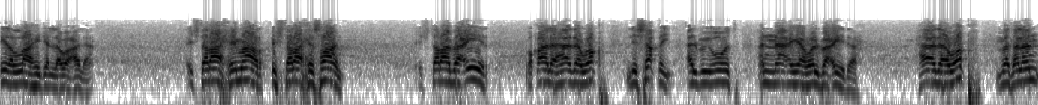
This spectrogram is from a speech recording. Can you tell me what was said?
إلى الله جل وعلا. اشترى حمار اشترى حصان اشترى بعير وقال هذا وقف لسقي البيوت النائية والبعيدة. هذا وقف مثلا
